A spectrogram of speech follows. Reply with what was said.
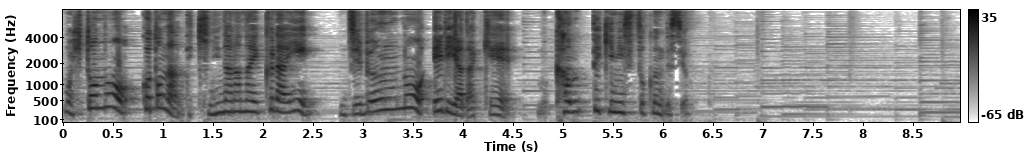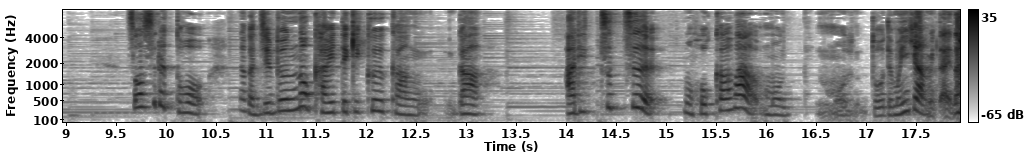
もう人のことなんて気にならないくらい自分のエリアだけ完璧にしとくんですよ。そうすると、なんか自分の快適空間がありつつ、もう他はもう、もうどうでもいいや、みたいな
